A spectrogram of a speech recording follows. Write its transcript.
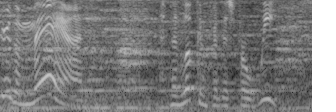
You're the man! I've been looking for this for weeks.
